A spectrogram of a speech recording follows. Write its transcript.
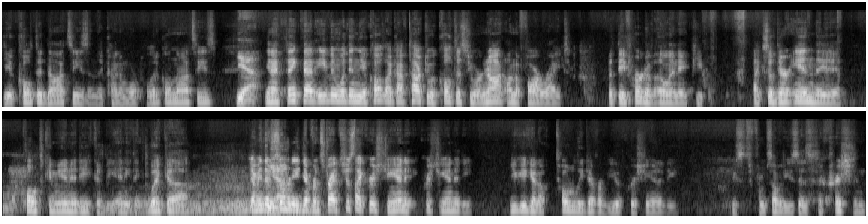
the occulted Nazis and the kind of more political Nazis. yeah. And I think that even within the occult, like I've talked to occultists who are not on the far right, but they've heard of ONA people. Like, so they're in the occult community, could be anything, Wicca. I mean, there's so many different stripes, just like Christianity. Christianity, you could get a totally different view of Christianity from somebody who says they're Christian,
